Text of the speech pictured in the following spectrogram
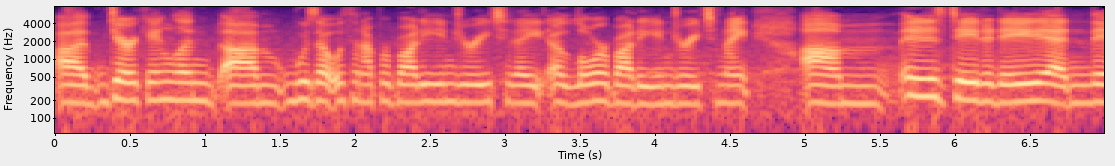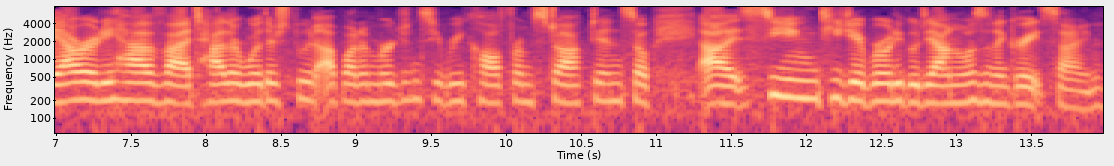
uh, Deryk Engelland um, was out with an upper body injury tonight, a lower body injury tonight um, day to day, and they already have uh, Tyler Wotherspoon up on emergency recall from Stockton. So, uh, seeing TJ TJ Brodie go down wasn't a great sign.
